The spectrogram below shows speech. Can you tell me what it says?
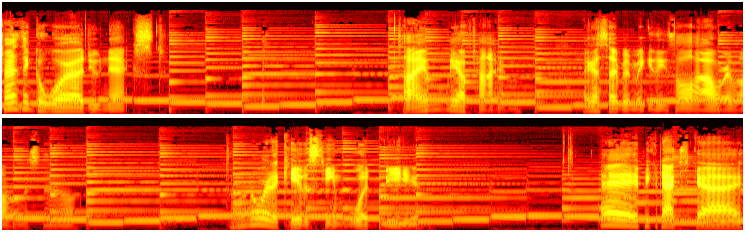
Trying to think of what I do next. Time? We have time. I guess I've been making these all hour longs now. Don't know where the Cave of Steam would be. Hey, Pikachu guy.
